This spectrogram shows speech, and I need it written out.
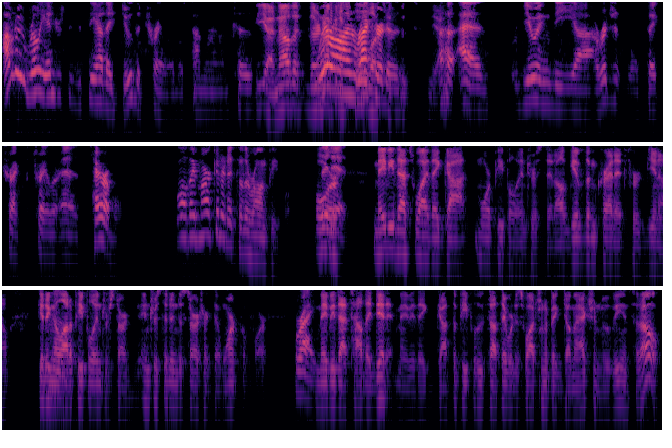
I'm gonna be really interested to see how they do the trailer this time around because yeah. Now that they're we're not on record as this- yeah. uh, as viewing the uh, original Fake Trek trailer as terrible. well, they marketed it to the wrong people, or maybe that's why they got more people interested. I'll give them credit for you know getting a Mhm. lot of people interest, interested into Star Trek that weren't before. Right. Maybe that's how they did it. Maybe they got the people who thought they were just watching a big dumb action movie and said, "Oh,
